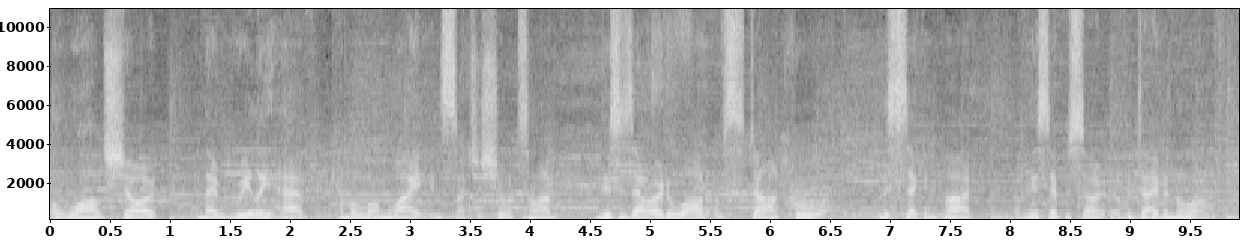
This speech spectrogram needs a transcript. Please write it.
a wild show, and they really have come a long way in such a short time. This is Arrow de Wilde of Starcrawler, the second part of this episode of A Dave in the Life.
